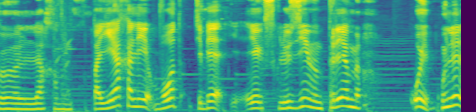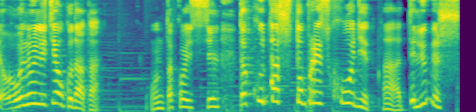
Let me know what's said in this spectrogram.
Бляха. Поехали. Вот тебе эксклюзивный премиум. Ой, он, он улетел куда-то. Он такой сильный. Да куда что происходит? А, ты любишь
